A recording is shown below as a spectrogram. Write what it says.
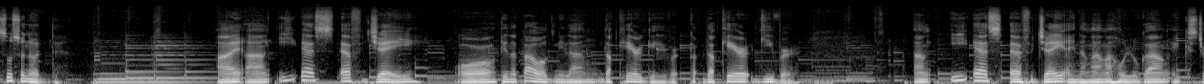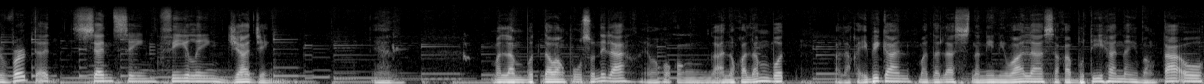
Susunod ay ang ESFJ o tinatawag nilang the caregiver. The caregiver. Ang ESFJ ay nangangahulugang extroverted, sensing, feeling, judging. Yan. Malambot daw ang puso nila. Ewan ko kung gaano kalambot. Palakaibigan, madalas naniniwala sa kabutihan ng ibang tao,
